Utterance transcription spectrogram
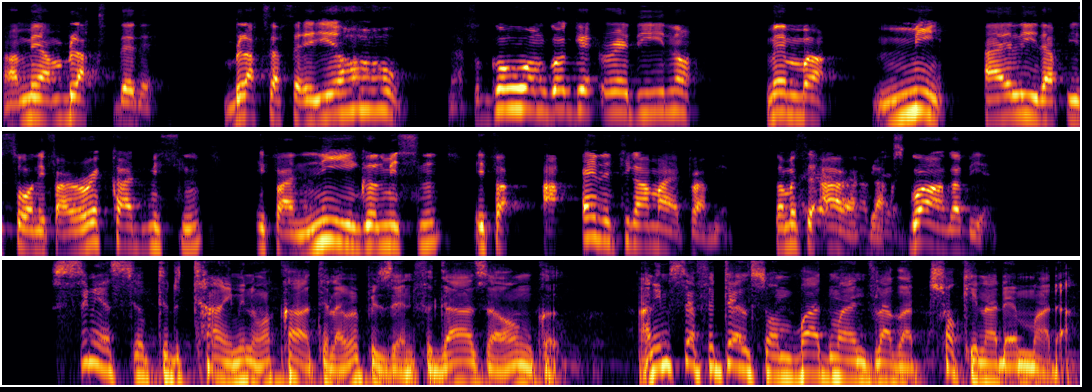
and me and Blacks did it. Blacks I say, yo, I have to go home, go get ready, you know. Remember, me, I lead up his sound. If a record missing, if a needle missing, if a, a anything on my problem. So I say, all right, problem. Blacks, go on, go be in. See me up to the time, you know, a Kartel I represent for Gaza uncle. And himself he tell some bad mind vlogger chucking at them mother.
